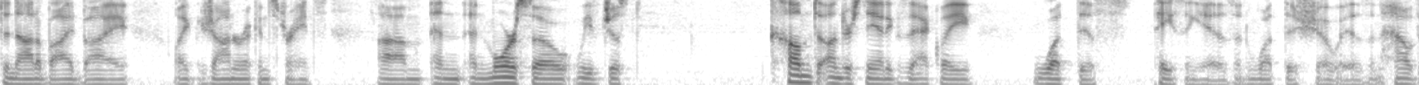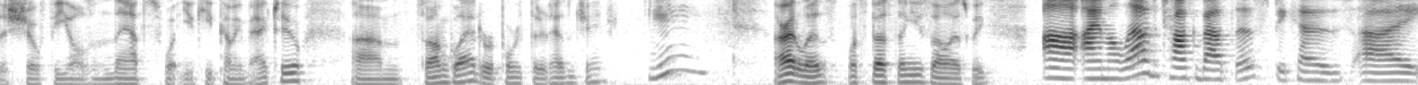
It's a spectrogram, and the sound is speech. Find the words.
do not abide by like genre constraints, um, and and more so, we've just come to understand exactly what this pacing is and what this show is and how this show feels, and that's what you keep coming back to. Um, so I'm glad to report that it hasn't changed. Yay! All right, Liz, what's the best thing you saw last week? Uh, I'm allowed to talk about this because uh,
